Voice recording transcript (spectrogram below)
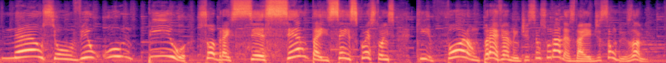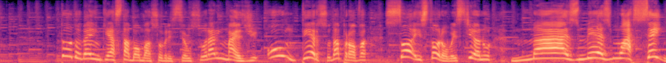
não se ouviu um pio sobre as 66 questões que foram previamente censuradas da edição do exame. Tudo bem que esta bomba sobre censurar em mais de um terço da prova só estourou este ano, mas mesmo assim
